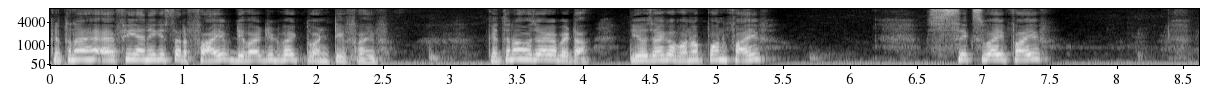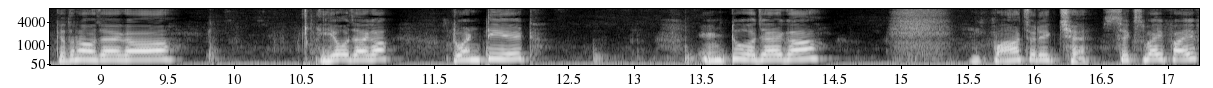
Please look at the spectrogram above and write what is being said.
कितना है एफ़ ई e, यानी कि sir five divided by twenty five कितना हो जाएगा बेटा? ये हो जाएगा one upon five six by five कितना हो जाएगा? ये हो जाएगा ट्वेंटी एट इंटू हो जाएगा पाँच और एक छः. सिक्स बाई फाइव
